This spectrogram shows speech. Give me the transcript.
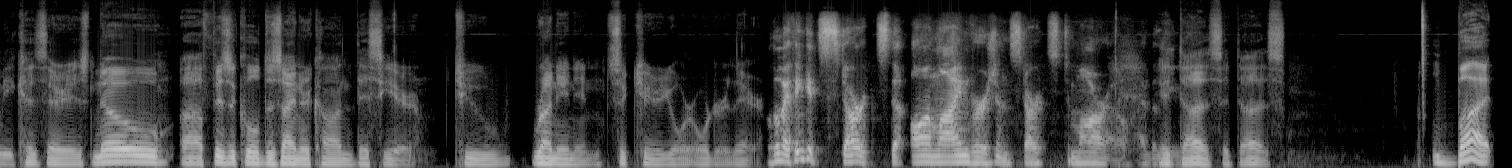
because there is no uh, physical designer con this year to run in and secure your order there. Although I think it starts, the online version starts tomorrow, I believe. It does. It does. But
